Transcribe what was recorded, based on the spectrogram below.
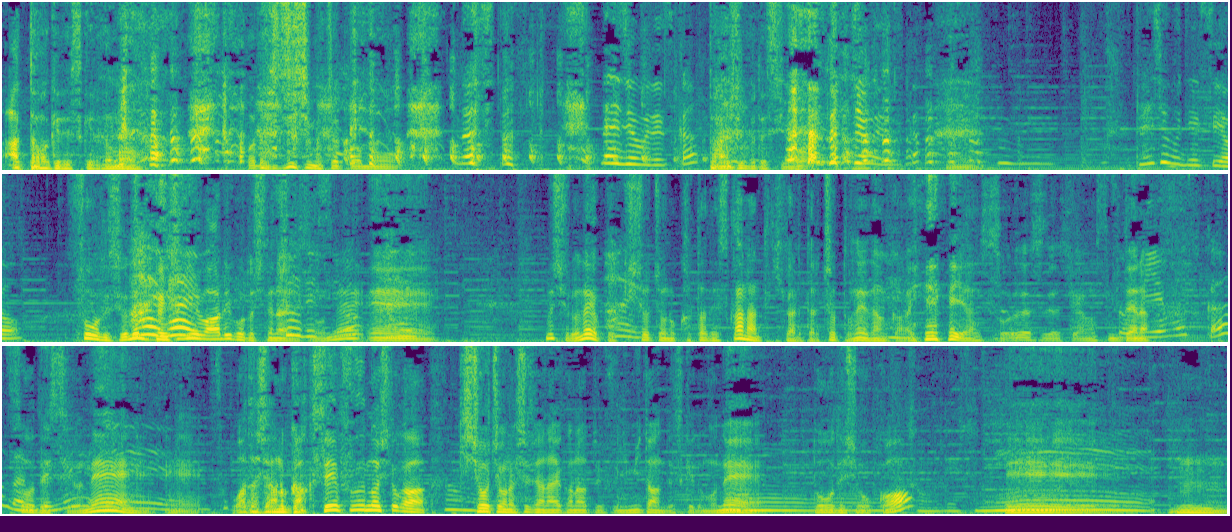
あったわけですけれども 私自身もちょっともう大丈夫ですか？大丈夫ですよ、大丈夫ですか？ええ。大丈夫ですよそうですよね、はいはい。別に悪いことしてないですもんね、えむしろね気象庁の方ですかなんて聞かれたらちょっとねなんかい。やいやそうですよ違いますみたいな。そうですよね、私あの学生風の人がうん気象庁の人じゃないかなというふうに見たんですけどもね、どうでしょうか？そうですね、え。うん。うん。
